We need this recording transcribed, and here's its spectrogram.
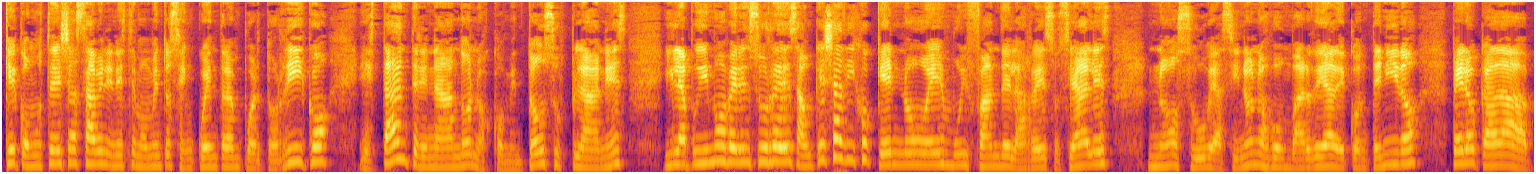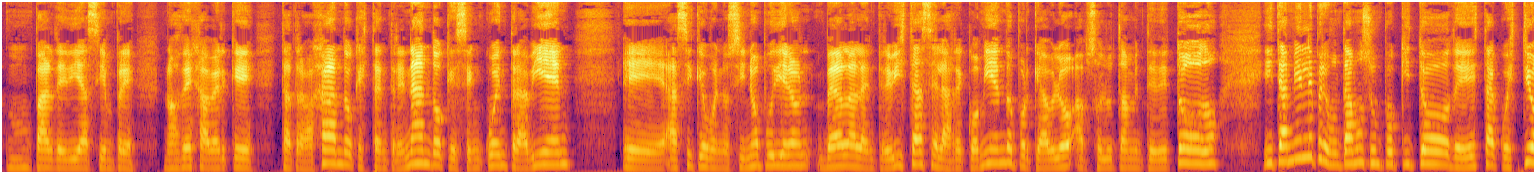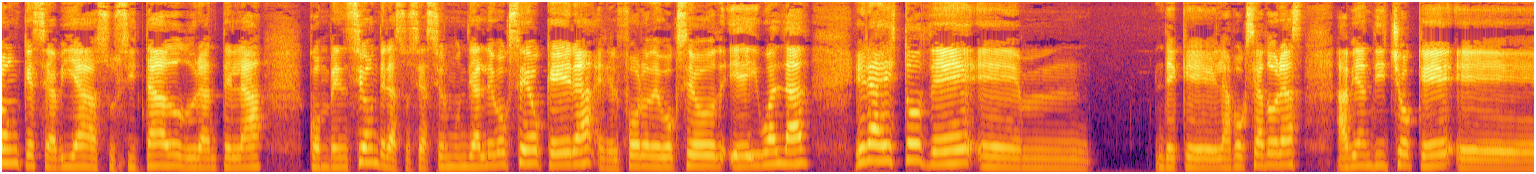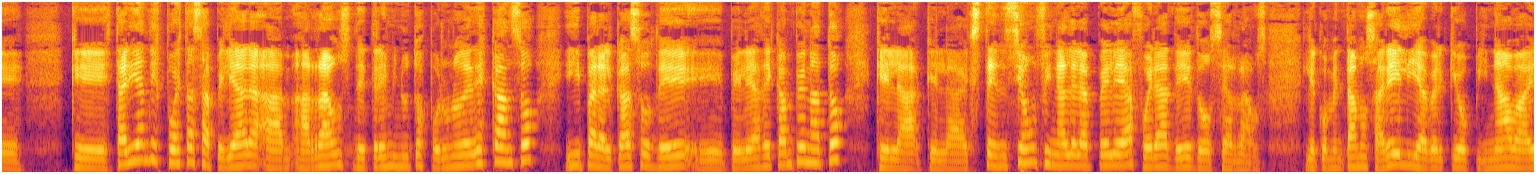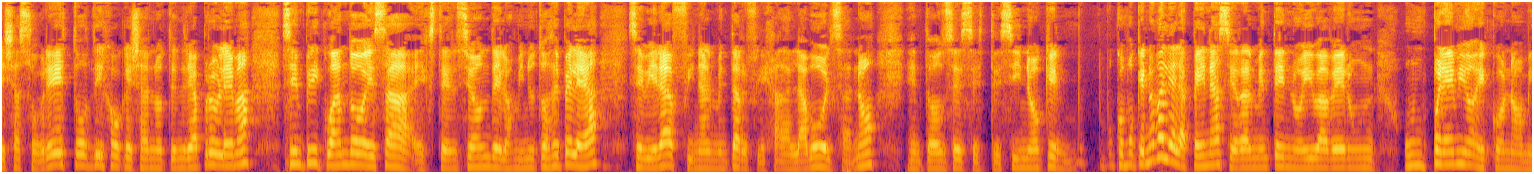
que como ustedes ya saben en este momento se encuentra en Puerto Rico, está entrenando, nos comentó sus planes y la pudimos ver en sus redes, aunque ella dijo que no es muy fan de las redes sociales, no sube así, no nos bombardea de contenido, pero cada un par de días siempre nos deja ver que está trabajando, que está entrenando, que se encuentra bien. Eh, así que bueno, si no pudieron verla la entrevista, se la recomiendo porque habló absolutamente de todo. Y también le preguntamos un poquito de esta cuestión que se había suscitado durante la convención de la Asociación Mundial de Boxeo, que era en el foro de boxeo e igualdad, era esto de... Em, de que las boxeadoras habían dicho que eh, que estarían dispuestas a pelear a, rounds de tres minutos por uno de descanso y para el caso de eh, peleas de campeonato que la, que la extensión final de la pelea fuera de 12 rounds. Le comentamos a Areli a ver qué opinaba ella sobre esto, dijo que ya no tendría problema siempre y cuando esa extensión de los minutos de pelea se viera finalmente reflejada en la bolsa, ¿no? Entonces, este, sino que como que no valía la pena si realmente no iba a haber un, un premio económico.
